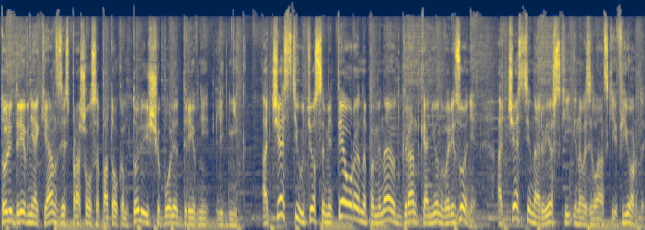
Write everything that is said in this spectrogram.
То ли древний океан здесь прошелся потоком, то ли еще более древний ледник. Отчасти утесы Метеора напоминают Гранд Каньон в Аризоне, отчасти норвежские и новозеландские фьорды.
